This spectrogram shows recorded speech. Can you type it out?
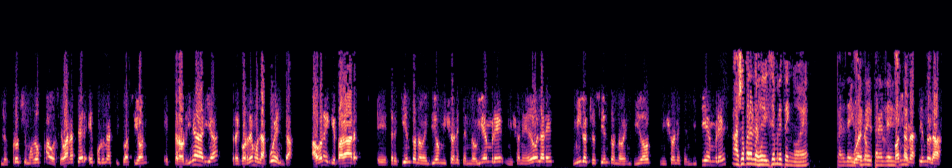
los próximos dos pagos se van a hacer es por una situación extraordinaria. Recordemos la cuenta. Ahora hay que pagar eh, 392 millones en noviembre, millones de dólares, 1.892 millones en diciembre. Ah, yo para los de diciembre tengo, ¿eh? Para el de diciembre, para el de diciembre. Vayan haciendo la,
